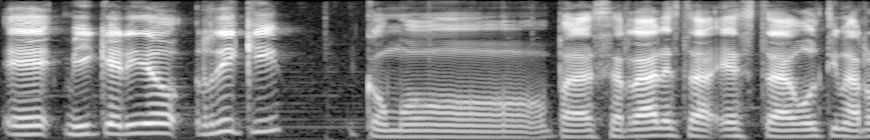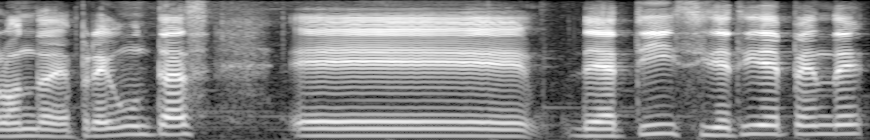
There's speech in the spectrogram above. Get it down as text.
Eh, mi querido Ricky, como para cerrar esta, esta última ronda de preguntas, eh, de a ti, si de ti depende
